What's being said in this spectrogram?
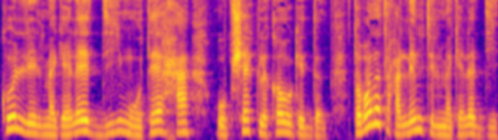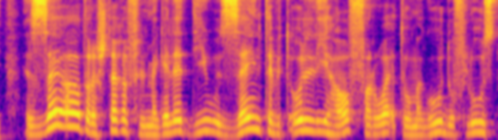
كل المجالات دي متاحة وبشكل قوي جدا. طب أنا اتعلمت المجالات دي إزاي أقدر أشتغل في المجالات دي؟ وإزاي أنت بتقول لي هوفر وقت ومجهود وفلوس.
